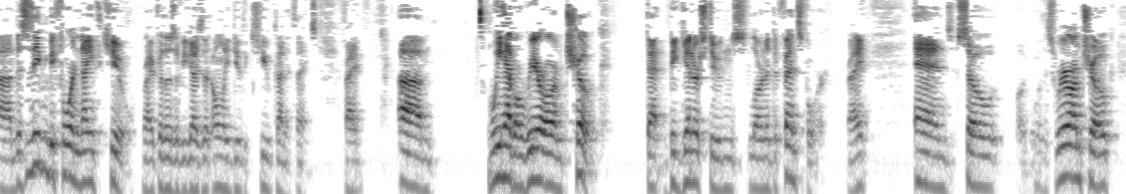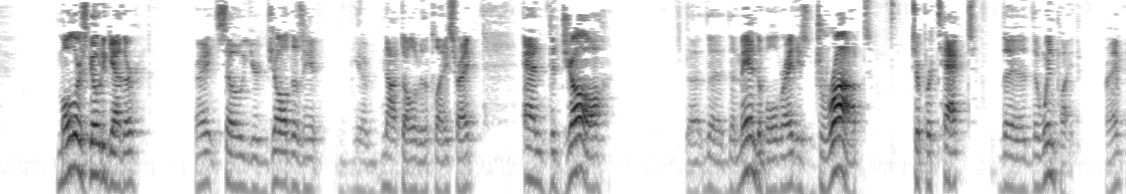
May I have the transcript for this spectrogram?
Um, this is even before ninth kyu, right? For those of you guys that only do the kyu kind of things, right? Um, we have a rear arm choke that beginner students learn a defense for, right? And so with this rear arm choke, molars go together, right? So your jaw doesn't get you know knocked all over the place, right? and the jaw, the, the, the mandible, right, is dropped to protect the, the windpipe, right?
